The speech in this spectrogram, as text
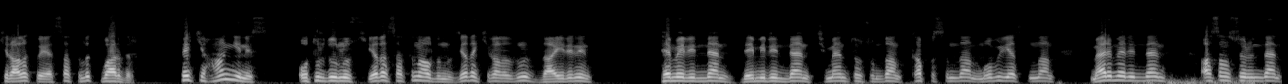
kiralık veya satılık vardır. Peki hanginiz oturduğunuz ya da satın aldığınız ya da kiraladığınız dairenin temelinden, demirinden, çimentosundan, kapısından, mobilyasından, mermerinden, asansöründen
